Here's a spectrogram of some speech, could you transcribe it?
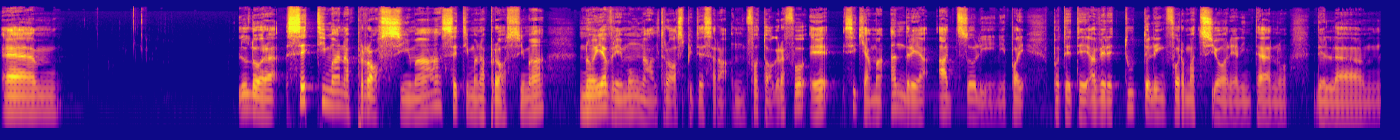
Ehm, allora, settimana prossima, settimana prossima, noi avremo un altro ospite, sarà un fotografo e si chiama Andrea Azzolini. Poi potete avere tutte le informazioni all'interno del,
